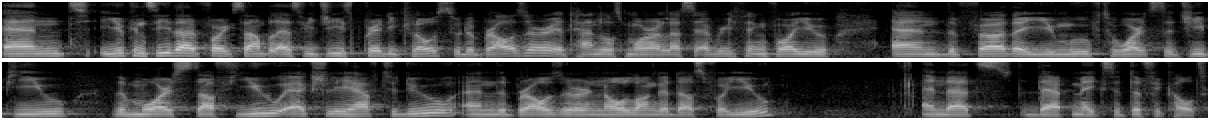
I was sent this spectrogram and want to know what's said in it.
and you can see that, for example, SVG is pretty close to the browser. It handles more or less everything for you. And the further you move towards the GPU, the more stuff you actually have to do and the browser no longer does for you. And that's, that makes it difficult.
